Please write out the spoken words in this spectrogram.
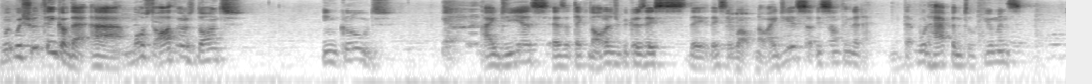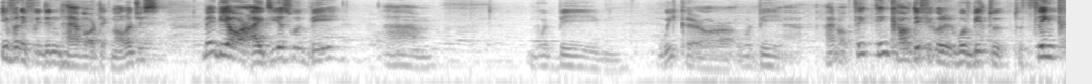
we, we should think of that. Uh, most authors don't include ideas as a technology because they, they, they say, well, no, ideas is something that that would happen to humans even if we didn't have our technologies. Maybe our ideas would be um, would be weaker or would be uh, I don't think think how difficult it would be to, to think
